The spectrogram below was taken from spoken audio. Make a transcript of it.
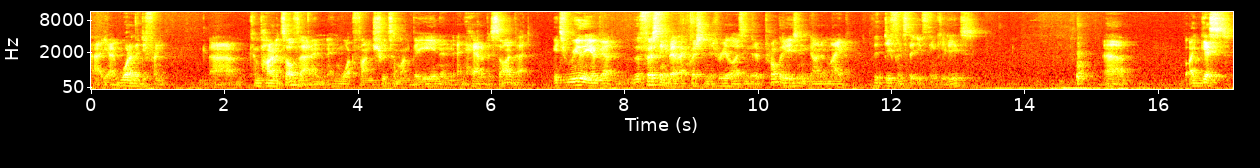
uh, you know, what are the different um, components of that and, and what fund should someone be in and, and how to decide that. It's really about the first thing about that question is realizing that it probably isn't going to make the difference that you think it is. Uh, I guess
